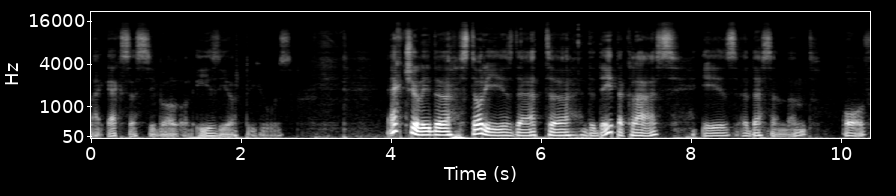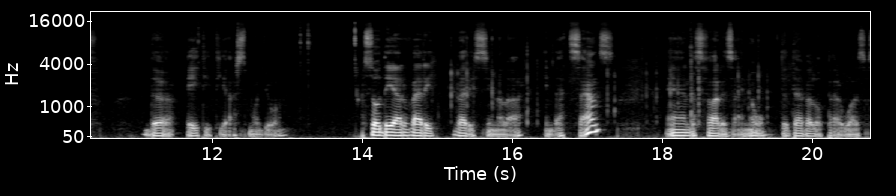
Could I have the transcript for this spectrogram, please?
like accessible or easier to use. Actually, the story is that uh, the data class is a descendant of the ATTRs module. So they are very, very similar in that sense. And as far as I know, the developer was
